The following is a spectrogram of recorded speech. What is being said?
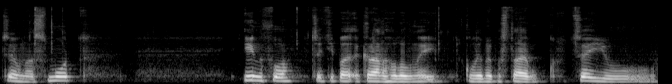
Це у нас мод. Інфо. Це типа екран головний. Коли ми поставимо у-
